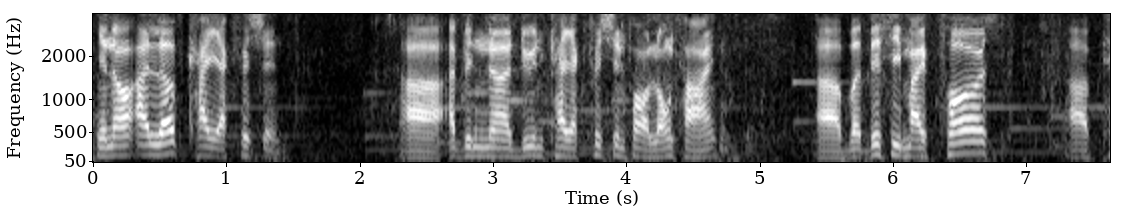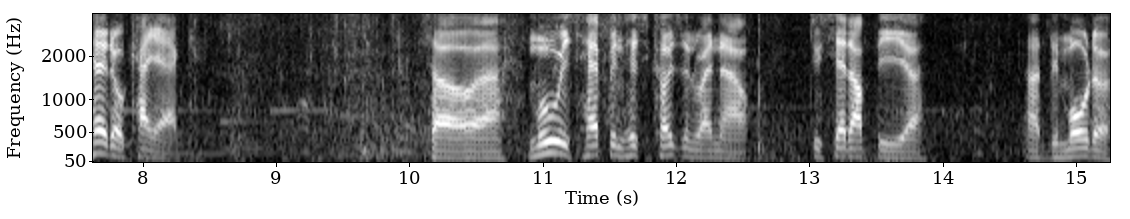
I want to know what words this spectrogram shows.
You know, I love kayak fishing. Uh, I've been uh, doing kayak fishing for a long time, uh, but this is my first uh, pedal kayak. So uh, Moo is helping his cousin right now to set up the uh, uh, the motor.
